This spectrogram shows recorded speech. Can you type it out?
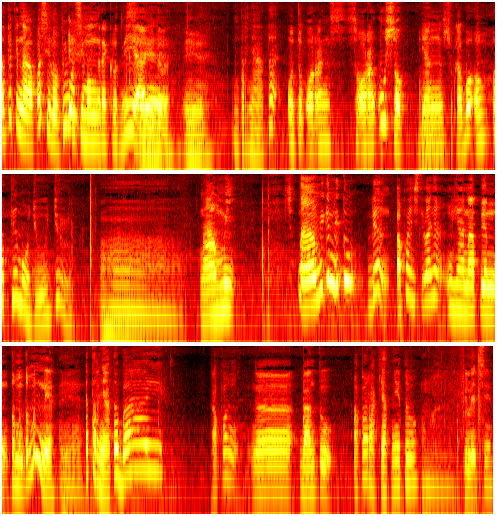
Tapi kenapa si Luffy masih mau ngerekrut dia gitu loh. Iya. Dan ternyata untuk orang seorang Usop yang suka bohong, oh dia mau jujur loh. Ah. Nami. Nami kan itu dia apa istilahnya ngianatin temen-temen ya. Iya. Eh ternyata baik. Apa ngebantu apa rakyatnya itu Hmm. village-nya.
